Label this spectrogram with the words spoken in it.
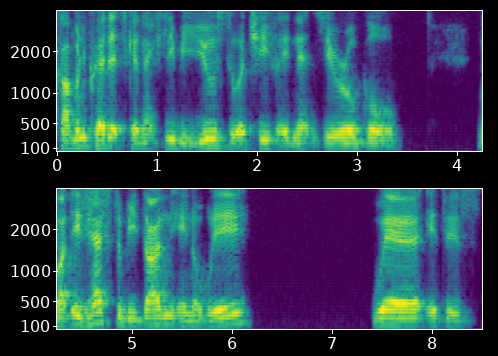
carbon credits can actually be used to achieve a net zero goal. But it has to be done in a way where it is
